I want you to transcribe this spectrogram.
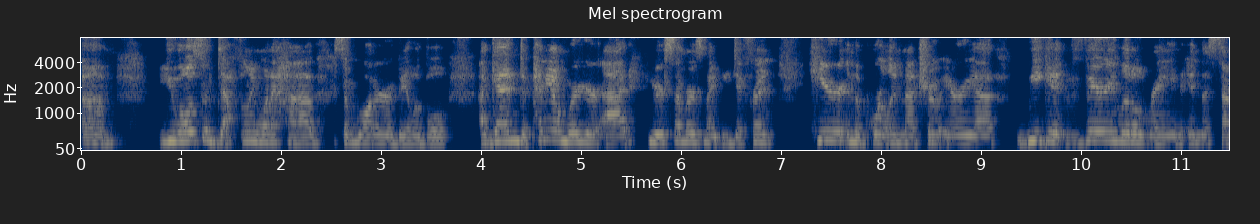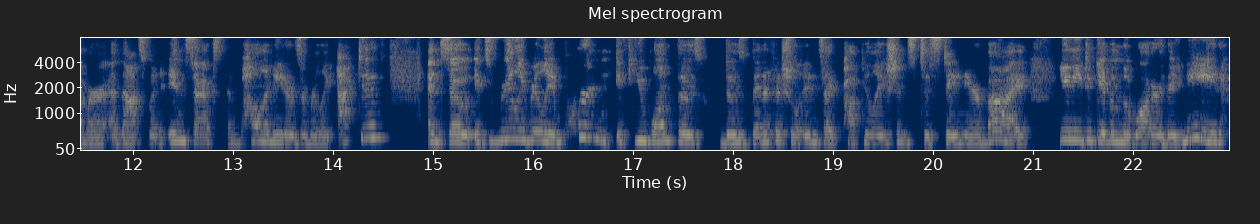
Um, you also definitely want to have some water available. Again, depending on where you're at, your summers might be different. Here in the Portland metro area, we get very little rain in the summer, and that's when insects and pollinators are really active. And so it's really, really important if you want those, those beneficial insect populations to stay nearby, you need to give them the water they need.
